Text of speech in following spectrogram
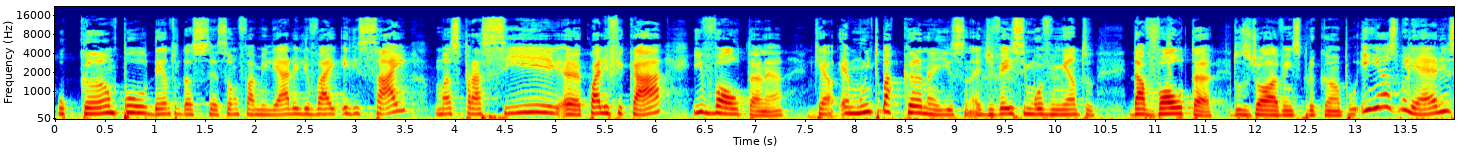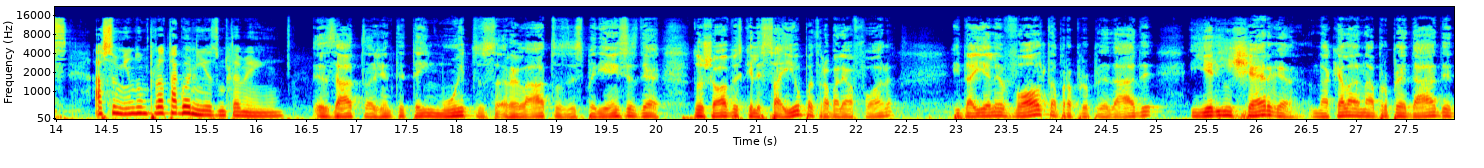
o campo dentro da sucessão familiar, ele vai, ele sai, mas para se eh, qualificar e volta, né? Que é, é muito bacana isso, né, de ver esse movimento da volta dos jovens para o campo e as mulheres assumindo um protagonismo também. Exato, a gente tem muitos relatos, experiências de, dos jovens que ele saiu para trabalhar fora e daí ele volta para a propriedade e ele enxerga naquela na propriedade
